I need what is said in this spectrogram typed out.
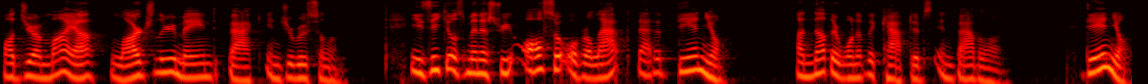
while Jeremiah largely remained back in Jerusalem. Ezekiel's ministry also overlapped that of Daniel, another one of the captives in Babylon. Daniel,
